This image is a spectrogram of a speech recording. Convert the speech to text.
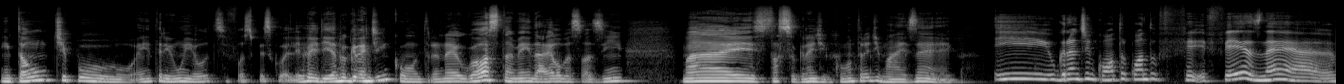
Então, tipo, entre um e outro, se fosse pra escolher, eu iria no grande encontro, né? Eu gosto também da Elba sozinha, mas, nossa, o grande encontro é demais, né? E o grande encontro, quando fe fez, né?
